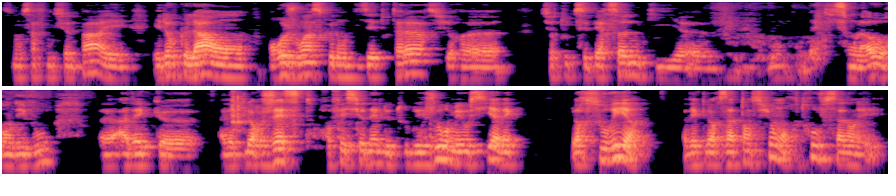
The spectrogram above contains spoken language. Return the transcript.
sinon ça fonctionne pas. Et, et donc là, on, on, rejoint ce que l'on disait tout à l'heure sur euh, sur toutes ces personnes qui euh, qui sont là au rendez-vous euh, avec avec leurs gestes professionnels de tous les jours, mais aussi avec leur sourire, avec leurs attentions. On retrouve ça dans les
